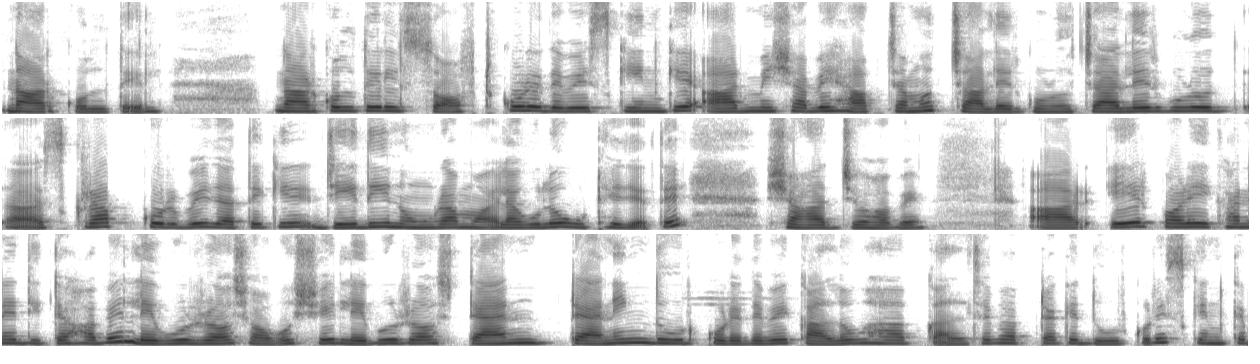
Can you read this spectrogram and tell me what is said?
নারকোল তেল। নারকোল তেল সফট করে দেবে স্কিনকে আর মেশাবে হাফ চামচ চালের গুঁড়ো। চালের গুঁড়ো স্ক্রাব করবে যাতে কি যেদি নোংরা ময়লাগুলো উঠে যেতে সাহায্য হবে। আর এরপরে এখানে দিতে হবে লেবুর রস। অবশ্যই লেবুর রস ট্যান ট্যানিং দূর করে দেবে। কালো ভাব, কালচে ভাবটাকে দূর করে স্কিনকে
